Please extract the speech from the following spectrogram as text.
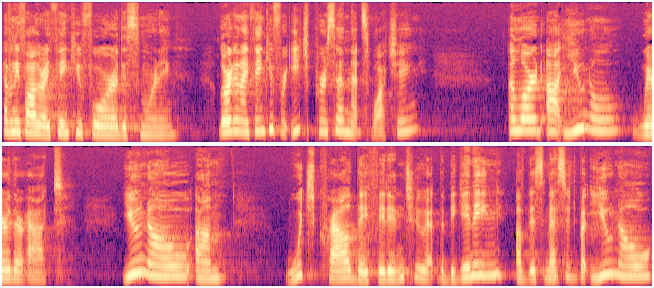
Heavenly Father, I thank you for this morning. Lord, and I thank you for each person that's watching. And Lord, uh, you know where they're at. You know um, which crowd they fit into at the beginning of this message, but you know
